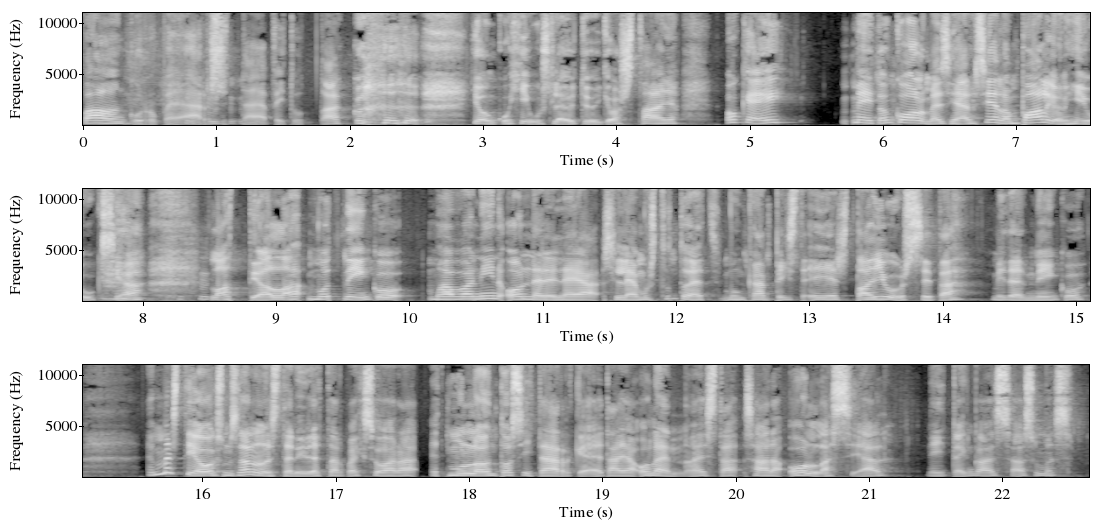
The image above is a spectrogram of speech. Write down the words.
vaan, kun rupeaa ärsyttää ja vituttaa, kun jonkun hius löytyy jostain. Ja okei, meitä on kolme siellä, siellä on paljon hiuksia lattialla, mutta niinku, mä oon vaan niin onnellinen ja silleen musta tuntuu, että mun kämpistä ei edes tajuu sitä, miten niinku, en mä tiedä, onko mä sanonut sitä niille tarpeeksi suoraan, että mulle on tosi tärkeää ja olennaista saada olla siellä niiden kanssa asumassa.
